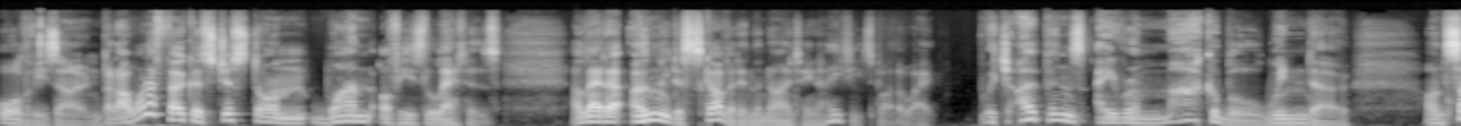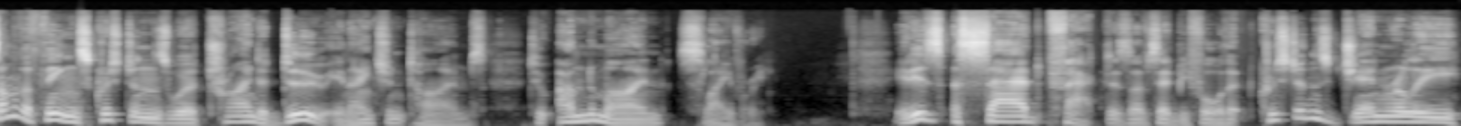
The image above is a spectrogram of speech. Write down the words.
all of his own, but I want to focus just on one of his letters, a letter only discovered in the 1980s, by the way, which opens a remarkable window on some of the things Christians were trying to do in ancient times to undermine slavery. It is a sad fact, as I've said before, that Christians generally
